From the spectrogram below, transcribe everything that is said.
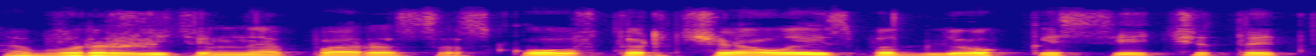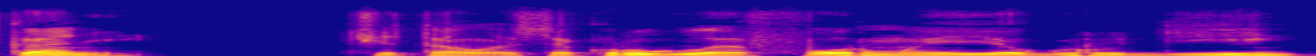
Обворожительная пара сосков торчала из-под легкой сетчатой ткани. Читалась округлая форма ее груди.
